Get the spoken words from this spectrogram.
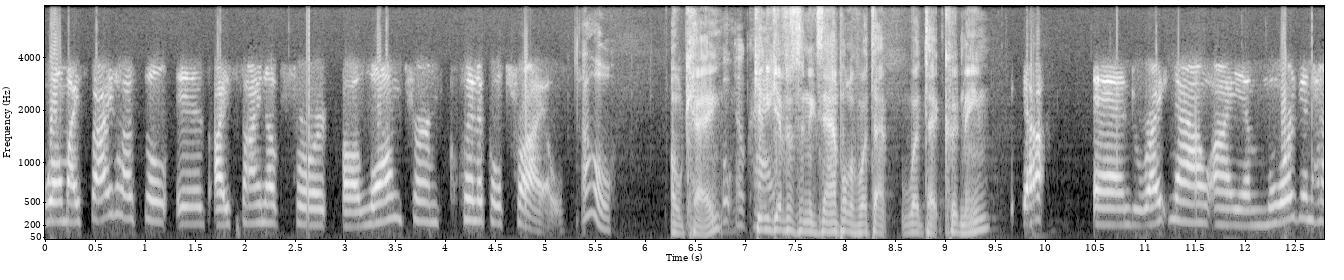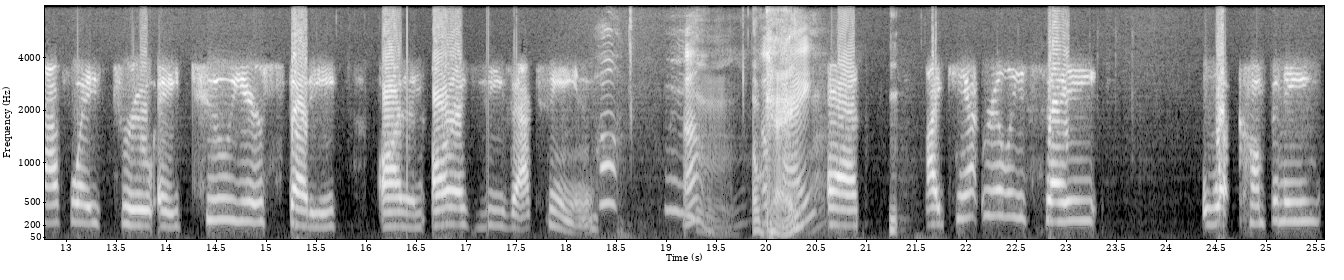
Well, my side hustle is I sign up for uh, long term clinical trials. Oh. Okay. Okay. Can you give us an example of what that what that could mean? Yeah. And right now, I am more than halfway through a two year study on an RSV vaccine. Oh. Okay. And I can't really say what company,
